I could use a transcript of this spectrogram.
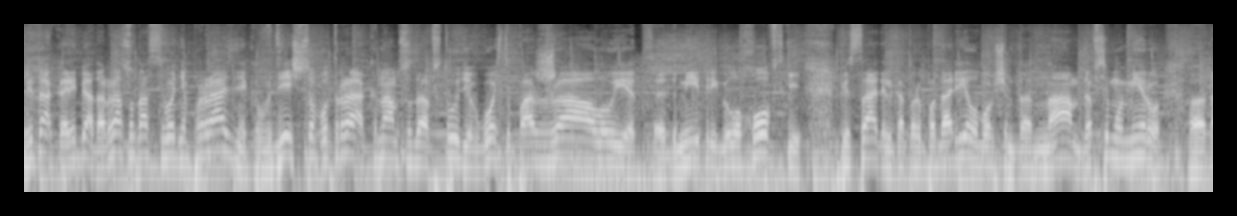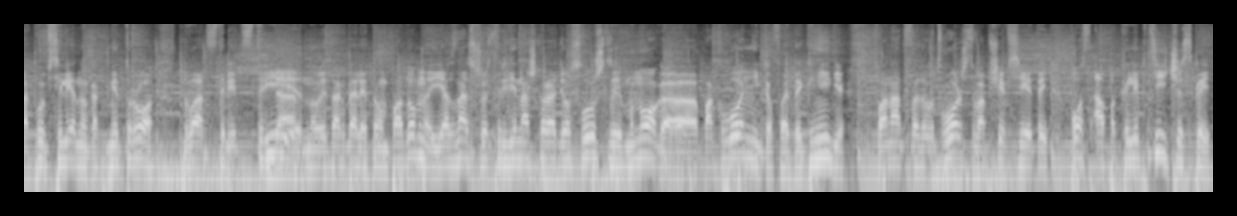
Итак, ребята, раз у нас сегодня праздник, в 10 часов утра к нам сюда в студию в гости пожалует Дмитрий Глуховский, писатель, который подарил, в общем-то, нам, да всему миру э, такую вселенную, как метро 2033, Да. ну и так далее и тому подобное. Я знаю, что среди наших радиослушателей много э, поклонников этой книги, фанатов этого творчества, вообще всей этой постапокалиптической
